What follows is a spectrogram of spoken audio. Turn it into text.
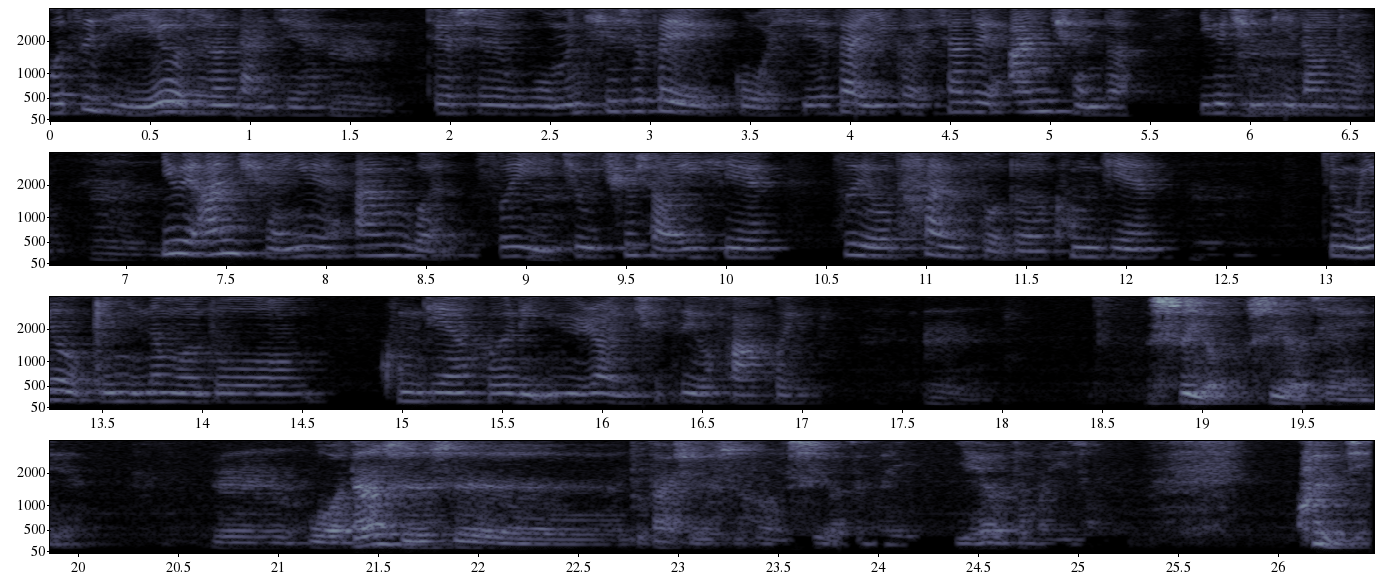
我自己也有这种感觉。嗯。就是我们其实被裹挟在一个相对安全的。一个群体当中，因为安全，因为安稳，所以就缺少了一些自由探索的空间，就没有给你那么多空间和领域让你去自由发挥。嗯，是有是有这样一点。嗯，我当时是读大学的时候是有这么也有这么一种困境。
